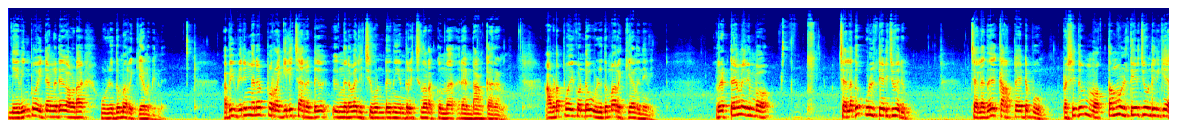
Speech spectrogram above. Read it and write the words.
നെവിൻ പോയിട്ട് അങ്ങോട്ട് അവിടെ ഉഴുതുമറിക്കുകയാണ് പിന്നെ. അപ്പം ഇവരിങ്ങനെ പുറകിൽ ചരട് ഇങ്ങനെ വലിച്ചുകൊണ്ട് നിയന്ത്രിച്ച് നടക്കുന്ന രണ്ടാൾക്കാരാണ്. അവിടെ പോയിക്കൊണ്ട് ഉഴുതുമറിക്കുകയാണ് നെവിൻ. റിട്ടേൺ വരുമ്പോൾ ചിലത് ഉൾട്ടിയടിച്ച് വരും. ചിലത് കറക്റ്റായിട്ട് പോവും. പക്ഷെ ഇത് മൊത്തം ഉൾട്ടിയടിച്ചു കൊണ്ടിരിക്കുക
